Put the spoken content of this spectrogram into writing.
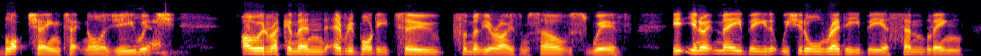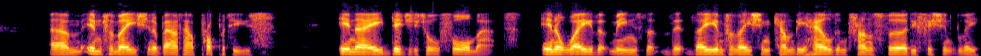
blockchain technology, which yeah. I would recommend everybody to familiarize themselves with. It, you know, it may be that we should already be assembling um, information about our properties in a digital format in a way that means that the, the information can be held and transferred efficiently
